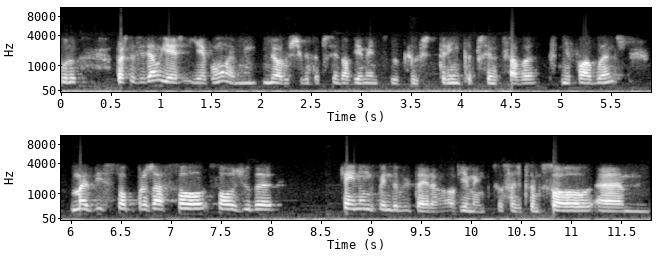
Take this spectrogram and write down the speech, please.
por, por, esta decisão e é, e é bom, é melhor os 50% obviamente do que os 30% que, estava, que se tinha falado antes, mas isso só, para já só, só ajuda quem não depende da bilheteira, obviamente. Ou seja, portanto, só um,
